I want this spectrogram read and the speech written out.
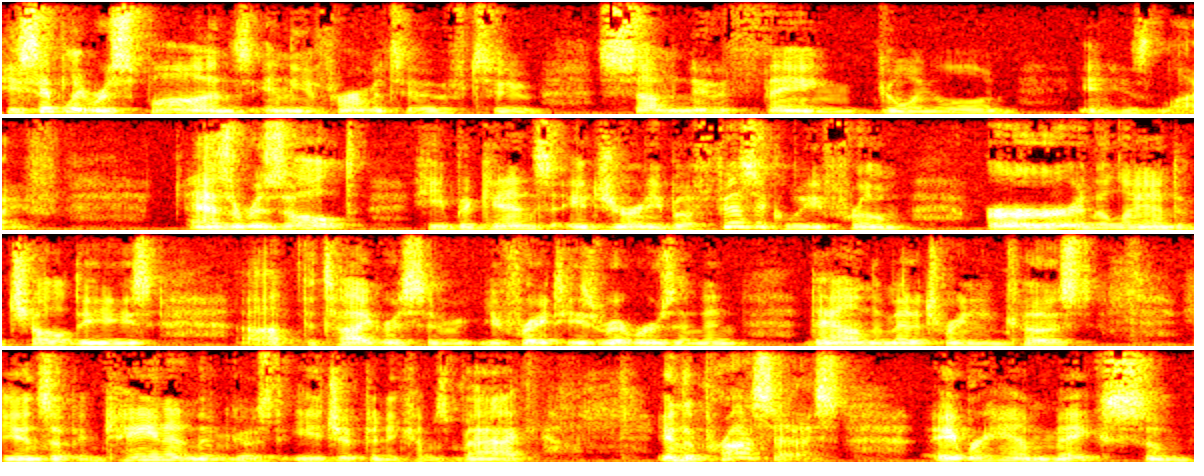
He simply responds in the affirmative to some new thing going on in his life. As a result, he begins a journey both physically from Ur in the land of Chaldees uh, up the Tigris and Euphrates rivers and then down the Mediterranean coast. He ends up in Canaan then goes to Egypt and he comes back. In the process, Abraham makes some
